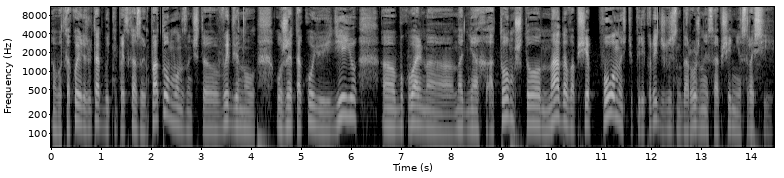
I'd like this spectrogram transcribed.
Вот. Какой результат будет непредсказуем. Потом он, значит, э, выдвинул уже такую идею э, буквально на днях о том, что надо вообще полностью перекрыть железнодорожные сообщения с Россией.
